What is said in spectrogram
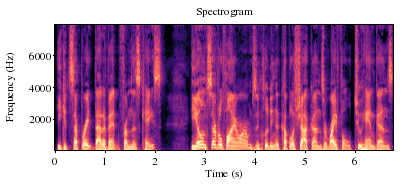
he could separate that event from this case. He owned several firearms, including a couple of shotguns, a rifle, two handguns,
